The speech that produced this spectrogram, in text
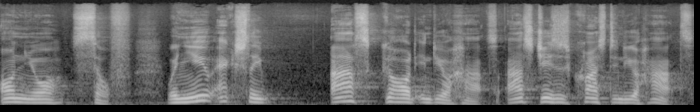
on yourself, when you actually ask God into your hearts, ask Jesus Christ into your hearts,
